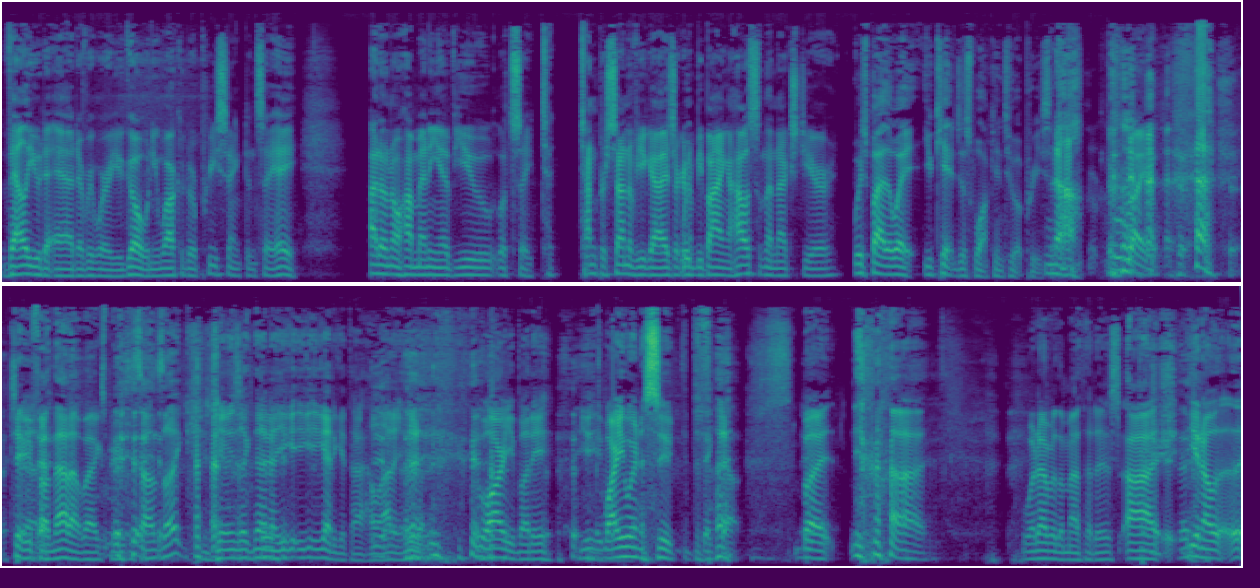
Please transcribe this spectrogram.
value to add everywhere you go. When you walk into a precinct and say, "Hey, I don't know how many of you, let's say ten percent of you guys are going to be buying a house in the next year." Which, by the way, you can't just walk into a precinct. No, right. Jamie found that out by experience. It sounds like. Jamie's like, no, no, you, you, you got to get the hell out of here. Who are you, buddy? You, why are you wearing a suit? Get the Check fuck- out. but uh, whatever the method is, uh, you know, uh,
